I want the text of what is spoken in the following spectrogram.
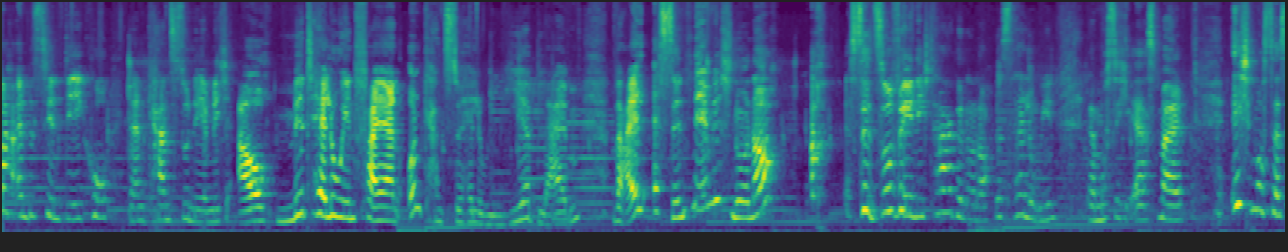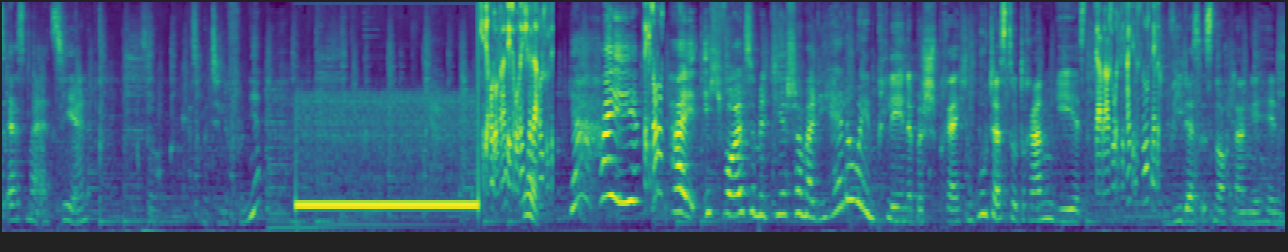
noch ein bisschen Deko, dann kannst du nämlich auch mit Halloween feiern und kannst zu Halloween hier bleiben, weil es sind nämlich nur noch, ach, es sind so wenig Tage nur noch bis Halloween. Da muss ich erstmal, ich muss das erstmal erzählen. So, erstmal telefonieren. Oh, ja, hi. Hi, ich wollte mit dir schon mal die Halloween-Pläne besprechen. Gut, dass du dran gehst. Wie, das ist noch lange hin.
